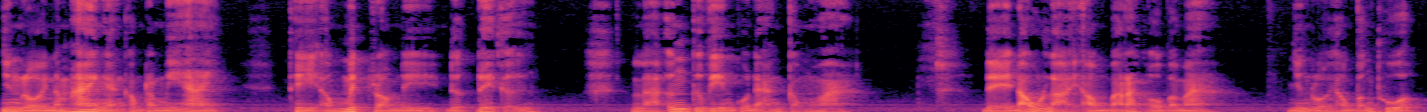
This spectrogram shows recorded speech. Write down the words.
Nhưng rồi năm 2012 thì ông Mitt Romney được đề cử là ứng cử viên của đảng Cộng Hòa để đấu lại ông Barack Obama. Nhưng rồi ông vẫn thua.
